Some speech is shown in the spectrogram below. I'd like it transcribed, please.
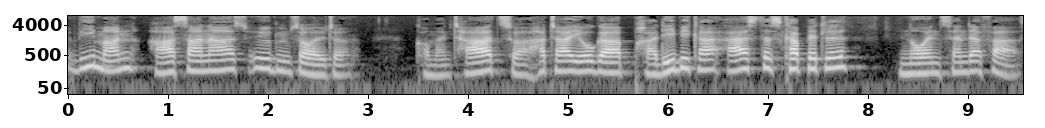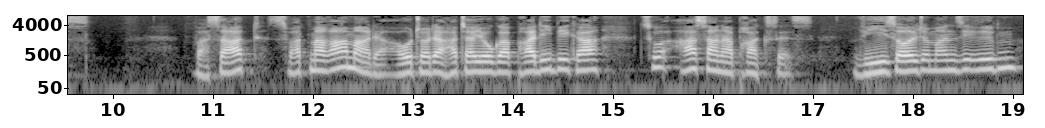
Wie man Asanas üben sollte. Kommentar zur Hatha Yoga Pradipika, erstes Kapitel, 19. Vers. Was sagt Svatmarama, der Autor der Hatha Yoga Pradipika, zur Asana Praxis? Wie sollte man sie üben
